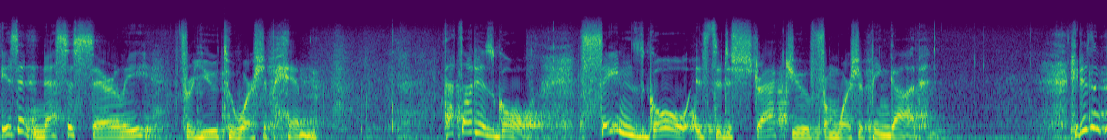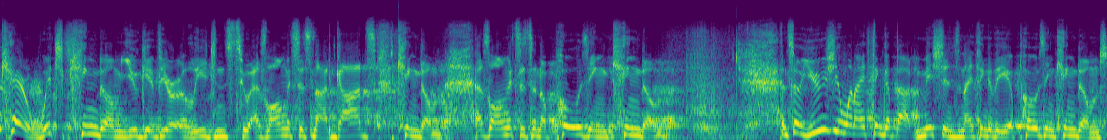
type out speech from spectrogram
isn't necessarily for you to worship him. That's not his goal. Satan's goal is to distract you from worshiping God. He doesn't care which kingdom you give your allegiance to as long as it's not God's kingdom, as long as it's an opposing kingdom. And so, usually, when I think about missions and I think of the opposing kingdoms,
